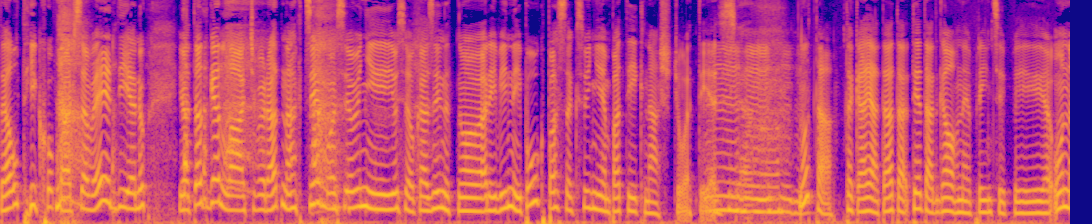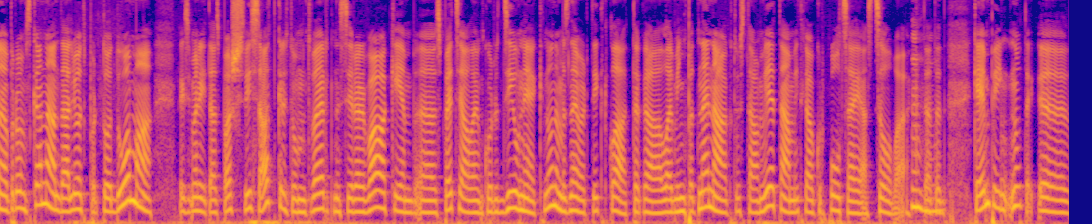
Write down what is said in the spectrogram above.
teltī kopā ar savu ēdienu, jo tad gan lāči var atnākt ciemos, jo viņi, jūs jau kā zinat, no arī Vinija pūka pasakas, viņiem patīk našķoties. Jā. Nu tā, tā kā jā, tā, tā, tie tādi galvenie principi. Un, ā, protams, Kanādā ļoti par to domā. Teiksim, arī tās pašas visas atkritumu tvertnes ir ar vākiem speciāliem, kur dzīvnieki nu, nemaz nevar tikt klāt. Tā kā, lai viņi pat nenāktu uz tām vietām, kā kur pulcējās cilvēki. Mm -hmm. Tātad kemping, nu, te, ā,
